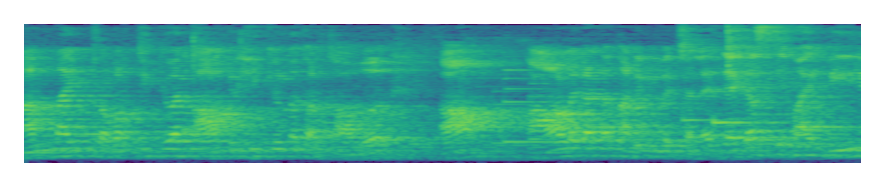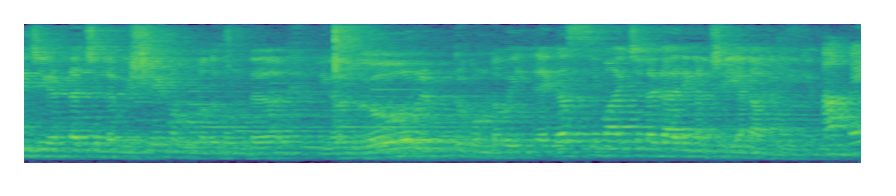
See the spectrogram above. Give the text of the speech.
നന്നായി പ്രവർത്തിക്കുവാൻ ആഗ്രഹിക്കുന്ന കർത്താവ് ആ ആളുകളുടെ നടുവിൽ വെച്ചല്ല രഹസ്യമായി ഡീൽ ചെയ്യേണ്ട ചില വിഷയങ്ങൾ ഉള്ളത് കൊണ്ട് നിങ്ങൾ വേറിട്ട് കൊണ്ടുപോയി രഹസ്യമായി ചില കാര്യങ്ങൾ ചെയ്യാൻ ആഗ്രഹിക്കുന്നു ஆமே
